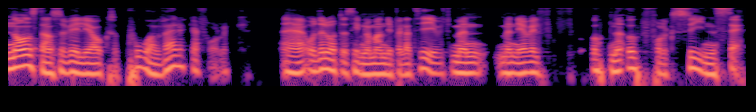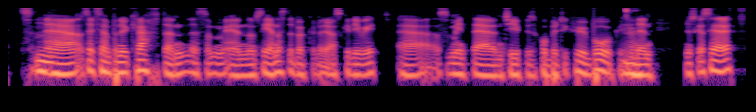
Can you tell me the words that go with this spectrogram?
någonstans så vill jag också påverka folk. Eh, och det låter så himla manipulativt, men, men jag vill öppna upp folks synsätt. Mm. Eh, så till exempel nu Kraften, som är en av de senaste böckerna jag har skrivit, eh, som inte är en typisk hbtq-bok, utan Nej. en, nu ska jag säga rätt,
